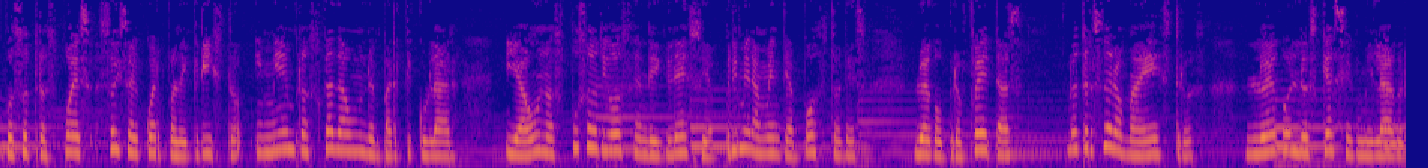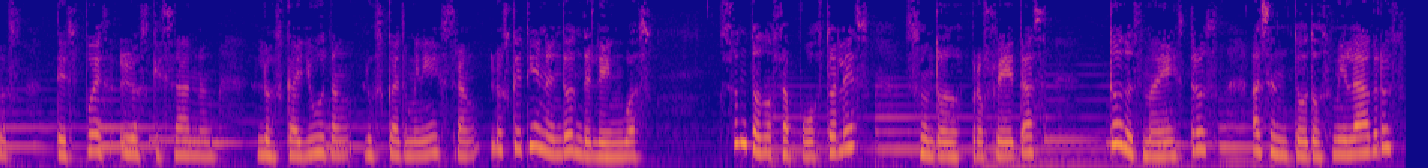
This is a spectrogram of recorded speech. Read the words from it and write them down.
Vosotros pues sois el cuerpo de Cristo y miembros cada uno en particular, y aún os puso Dios en la iglesia primeramente apóstoles, luego profetas, lo tercero maestros, luego los que hacen milagros, después los que sanan, los que ayudan, los que administran, los que tienen don de lenguas. ¿Son todos apóstoles? ¿Son todos profetas? ¿Todos maestros? ¿Hacen todos milagros?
